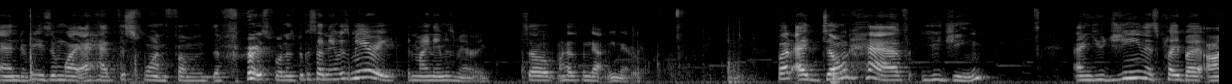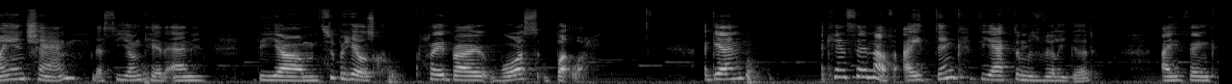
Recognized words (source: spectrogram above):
and the reason why I had this one from the first one is because her name is Mary and my name is Mary. So my husband got me Mary. But I don't have Eugene. And Eugene is played by Ian Chan. That's the young kid. And the um, superhero is played by Ross Butler. Again, I can't say enough. I think the acting was really good. I think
